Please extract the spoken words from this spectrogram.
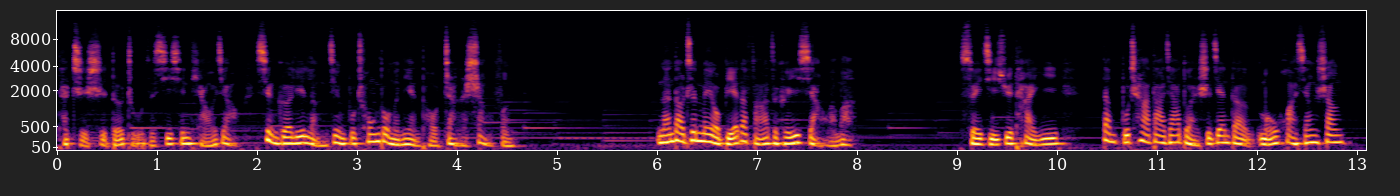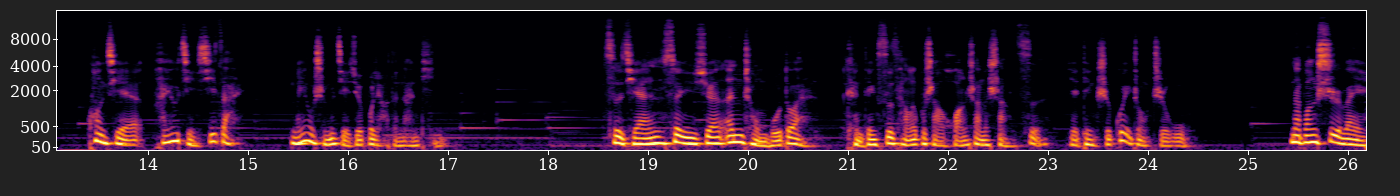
他只是得主子悉心调教，性格里冷静不冲动的念头占了上风。难道真没有别的法子可以想了吗？虽急需太医，但不差大家短时间的谋划相商。况且还有锦溪在，没有什么解决不了的难题。此前碎玉轩恩宠不断，肯定私藏了不少皇上的赏赐，也定是贵重之物。那帮侍卫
